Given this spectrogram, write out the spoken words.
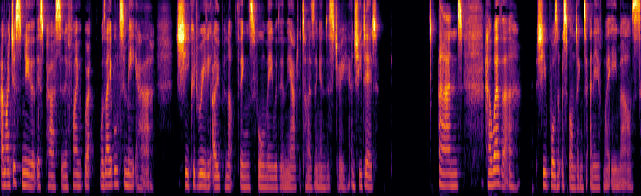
And I just knew that this person, if I was able to meet her, she could really open up things for me within the advertising industry. And she did. And however, she wasn't responding to any of my emails.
